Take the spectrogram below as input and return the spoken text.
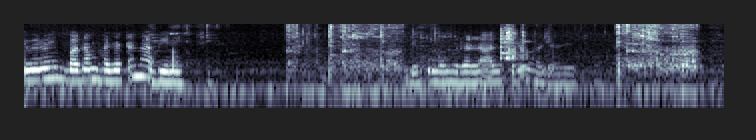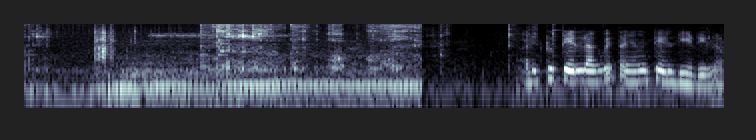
এবার আমি বাদাম ভাজাটা নাবিয়ে নিচ্ছি। দেখুন বন্ধুরা, লাল করে ভাজা হয়েছে। আর একটু তেল লাগবে, তাই আমি তেল দিয়ে দিলাম।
